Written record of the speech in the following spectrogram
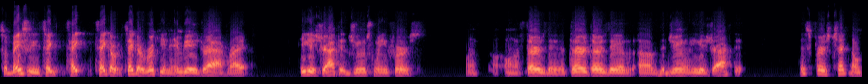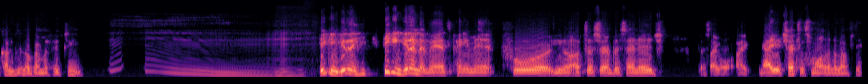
So basically, take take take a take a rookie in the NBA draft, right? He gets drafted June twenty first on, on a Thursday, the third Thursday of, of the June. He gets drafted. His first check don't come to November fifteenth. Hmm. He can get a, he, he can get an advance payment for you know up to a certain percentage. That's like well, like now your checks are smaller than November 15th.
